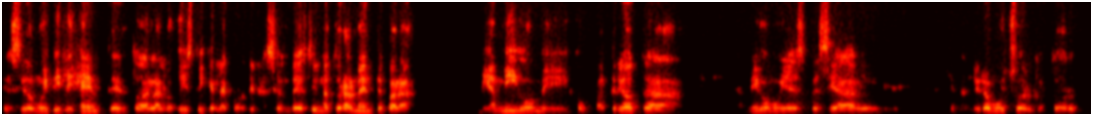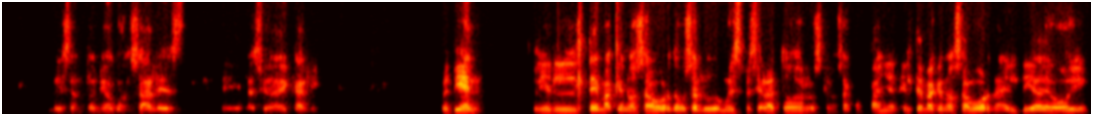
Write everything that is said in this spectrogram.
que ha sido muy diligente en toda la logística y la coordinación de esto, y naturalmente para mi amigo, mi compatriota, mi amigo muy especial, me admiro mucho, el doctor Luis Antonio González de la ciudad de Cali. Pues bien, el tema que nos aborda, un saludo muy especial a todos los que nos acompañan. El tema que nos aborda el día de hoy,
